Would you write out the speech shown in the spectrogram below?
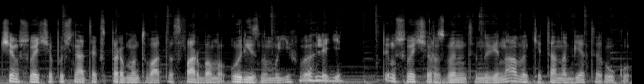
чим швидше почнете експериментувати з фарбами у різному їх вигляді, тим швидше розвинете нові навики та наб'єте руку.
